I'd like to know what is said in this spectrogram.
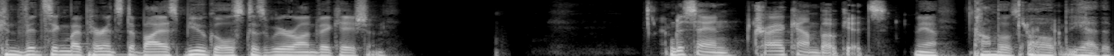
convincing my parents to buy us bugles because we were on vacation. I'm just saying, try a combo, kids. Yeah, combos. Oh, yeah, the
